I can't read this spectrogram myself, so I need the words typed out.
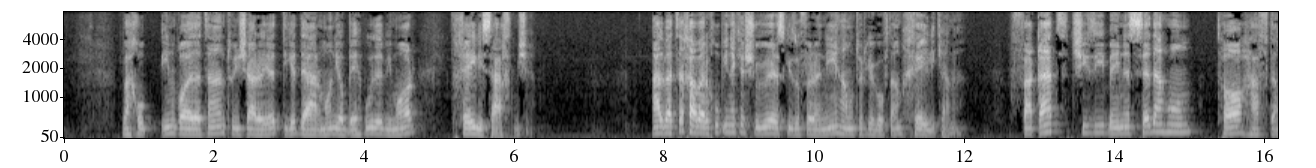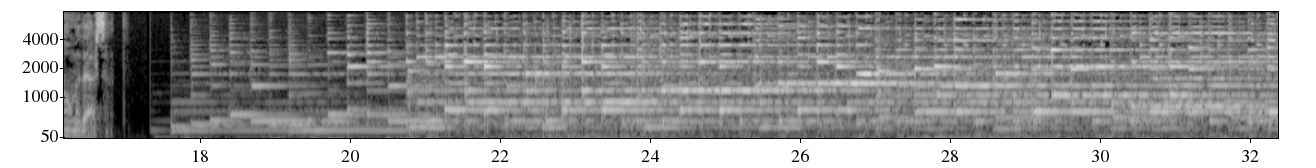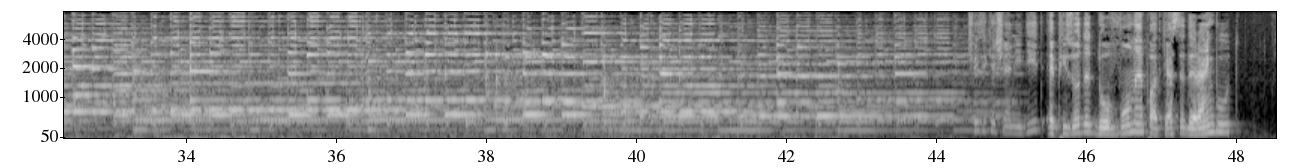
و خب این قاعدتا تو این شرایط دیگه درمان یا بهبود بیمار خیلی سخت میشه. البته خبر خوب اینه که شیوع اسکیزوفرنی همونطور که گفتم خیلی کمه. فقط چیزی بین سه دهم تا هفت دهم درصد. شنیدید اپیزود دوم پادکست درنگ بود.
